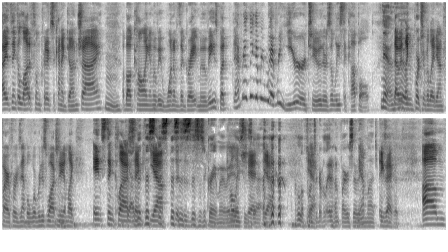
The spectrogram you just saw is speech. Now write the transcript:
I, I think a lot of film critics are kind of gun shy Hmm. about calling a movie one of the great movies, but every I think every every year or two, there's at least a couple. Yeah, that would, yeah. like Portrait of a Lady on Fire, for example, where we're just watching it. I'm like instant Yeah, classic. th- this, yeah, this, this, is, this is a great movie. holy This is- shit. yeah. yeah. I love Yeah. Portrait of a Lady on Fire so damn much. Exactly. Um,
